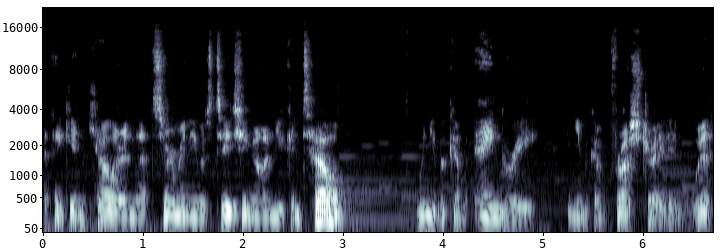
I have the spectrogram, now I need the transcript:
I think in Keller in that sermon he was teaching on, you can tell when you become angry and you become frustrated with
